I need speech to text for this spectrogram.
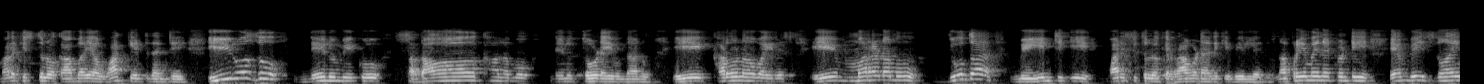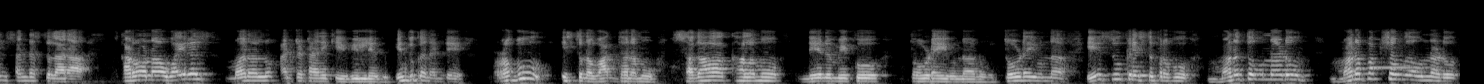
మనకిస్తున్న ఒక అభయ వాక్ ఏంటిదంటే ఈ రోజు నేను మీకు సదాకాలము నేను తోడై ఉన్నాను. ఏ కరోనా వైరస్ ఏ మరణము దూత మీ ఇంటికి పరిస్థితుల్లోకి రావడానికి వీల్లేదు. నా ప్రియమైనటువంటి ఎంబీ జాయిన్ సంఘస్థులారా కరోనా వైరస్ మనల్ని అంటటానికి వీల్లేదు. ఎందుకనంటే ప్రభు ఇస్తున్న వాగ్దానము సదాకాలము నేను మీకు తోడై ఉన్నాను. తోడై ఉన్న యేసుక్రీస్తు ప్రభు మనతో ఉన్నాడు మన పక్షంగా ఉన్నాడు.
